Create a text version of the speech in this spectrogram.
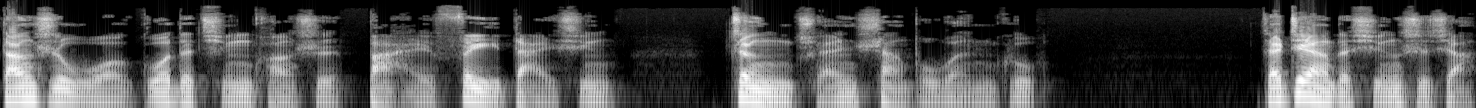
当时我国的情况是百废待兴，政权尚不稳固。在这样的形势下，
